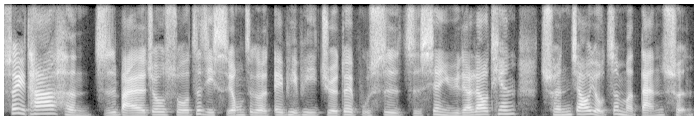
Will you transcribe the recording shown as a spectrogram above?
所以他很直白的，就是说自己使用这个 A P P 绝对不是只限于聊聊天、纯交友这么单纯。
